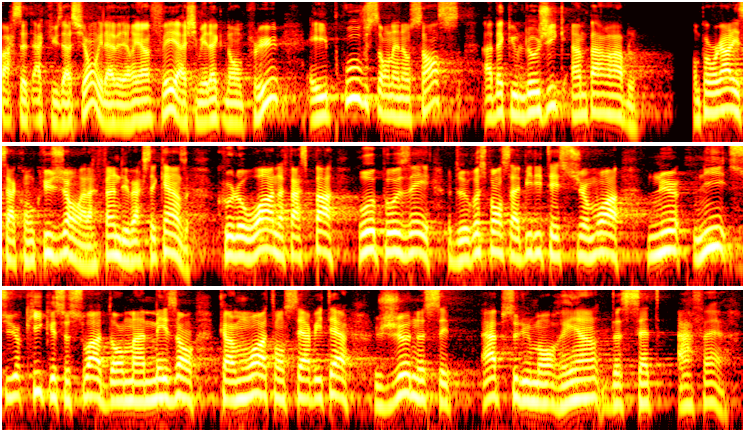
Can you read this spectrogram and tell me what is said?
par cette accusation. Il n'avait rien fait, Achimelech non plus, et il prouve son innocence avec une logique imparable. On peut regarder sa conclusion à la fin du verset 15, que le roi ne fasse pas reposer de responsabilité sur moi, ni sur qui que ce soit dans ma maison, car moi, ton serviteur, je ne sais absolument rien de cette affaire.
